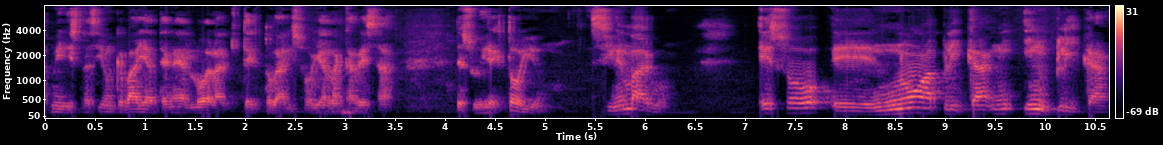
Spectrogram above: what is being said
administración que vaya a tenerlo el arquitecto Garisoya a la cabeza de su directorio. Sin embargo, eso eh, no aplica ni implica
